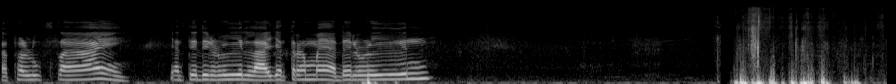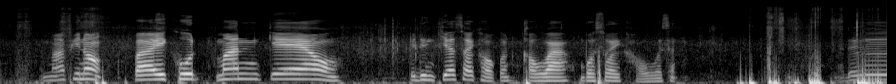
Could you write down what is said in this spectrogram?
อะพลูกซ้าย ยันเตได้รืนหลายยันตระแม่ได้รืนมาพี่น้องไปขุดมันแก้ว ไปดึงเกียร์ซอยเขาก่อนเขาว่าบ่ซอยเขาว่าสันมาเด้อ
